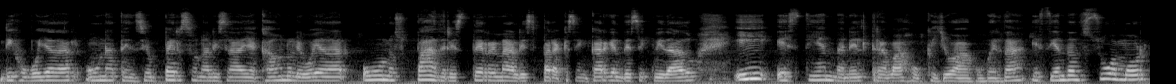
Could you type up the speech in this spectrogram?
dijo, voy a dar una atención personalizada y a cada uno le voy a dar unos padres terrenales para que se encarguen de ese cuidado y extiendan el trabajo que yo hago, ¿verdad? Extiendan su amor,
